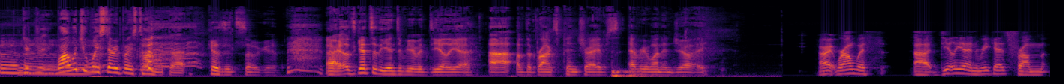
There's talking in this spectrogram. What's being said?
You're why would you waste everybody's time with that? Because it's so good. All right, let's get to the interview with Delia uh, of the Bronx Pinstripes. Everyone enjoy. All right, we're on with uh, Delia Enriquez from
